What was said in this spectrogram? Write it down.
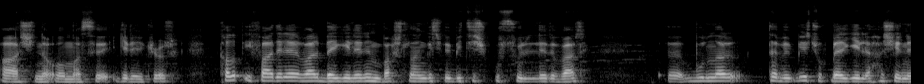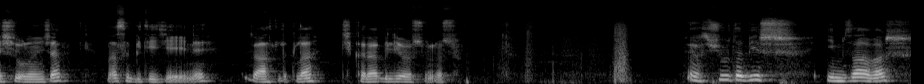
aşina olması gerekiyor. Kalıp ifadeler var. Belgelerin başlangıç ve bitiş usulleri var. Ee, Bunlar tabi birçok belgeyle haşir neşir olunca nasıl biteceğini rahatlıkla çıkarabiliyorsunuz. Evet şurada bir imza var.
